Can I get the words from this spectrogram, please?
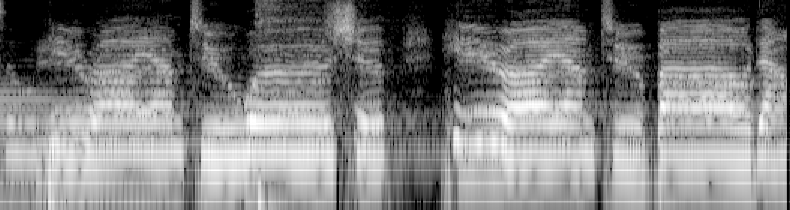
So here I am to worship, here I am to bow down.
